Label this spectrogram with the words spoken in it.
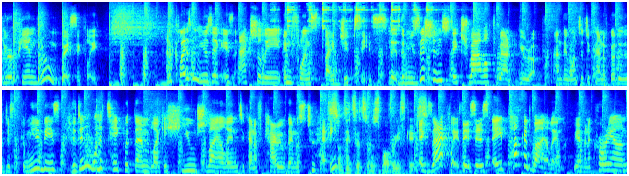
European room, basically. Klezmer music is actually influenced by gypsies. The, the musicians, they traveled throughout Europe and they wanted to kind of go to the different communities. They didn't want to take with them like a huge violin to kind of carry with them, it was too heavy. Something fits in a small briefcase. Exactly. This is a pocket violin. We have an accordion,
